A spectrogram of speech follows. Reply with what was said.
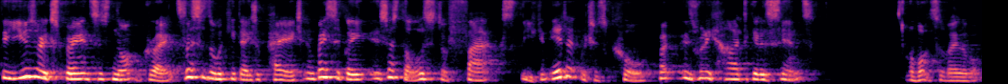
the user experience is not great. So this is the Wikidata page, and basically it's just a list of facts that you can edit, which is cool, but it's really hard to get a sense of what's available.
